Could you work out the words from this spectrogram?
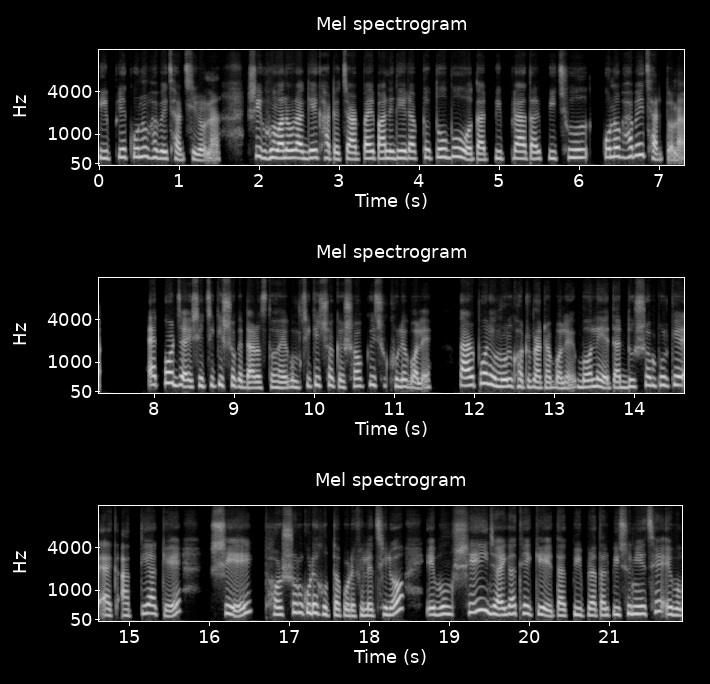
পিঁপড়ে কোনোভাবেই ছাড়ছিল না। সে ঘুমানোর আগে খাটের চারপায়ে পানি দিয়ে রাখত, তবুও তার পিঁপড়া তার পিছু কোনোভাবেই ছাড়ত না। এক পর্যায়ে সে চিকিৎসকের দ্বারস্থ হয় এবং চিকিৎসকের সবকিছু খুলে বলে। তারপরে মূল ঘটনাটা বলে। বলে তার দুঃসম্পর্কের এক আত্মীয়াকে সে ধর্ষণ করে হত্যা করে ফেলেছিল এবং সেই জায়গা থেকে তার পিঁপড়া তার পিছু নিয়েছে এবং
